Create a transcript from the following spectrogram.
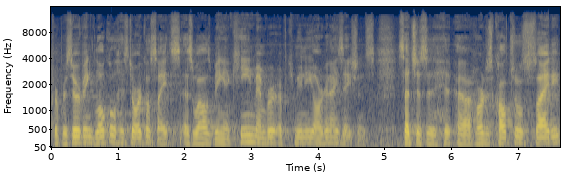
for preserving local historical sites as well as being a keen member of community organizations such as the uh, Horticultural Society,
